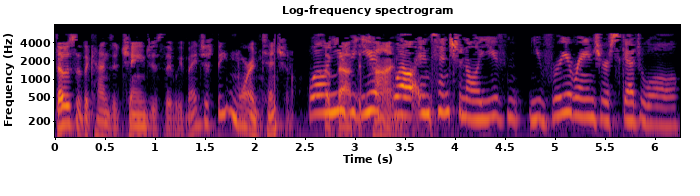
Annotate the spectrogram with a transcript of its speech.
those are the kinds of changes that we've made. Just being more intentional. Well, about you've, the you time. well intentional. You've you've rearranged your schedule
